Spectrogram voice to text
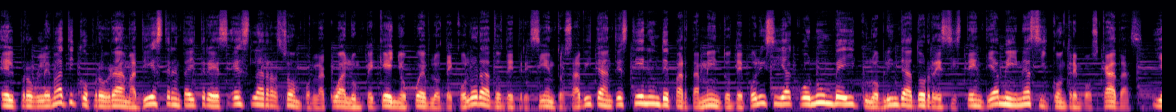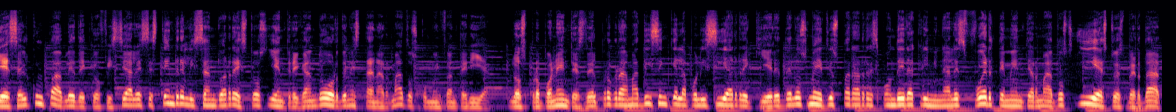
El problemático programa 1033 es la razón por la cual un pequeño pueblo de Colorado de 300 habitantes tiene un departamento de policía con un vehículo blindado resistente a minas y contra emboscadas, y es el culpable de que oficiales estén realizando arrestos y entregando órdenes tan armados como infantería. Los proponentes del programa dicen que la policía requiere de los medios para responder a criminales fuertemente armados y esto es verdad.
